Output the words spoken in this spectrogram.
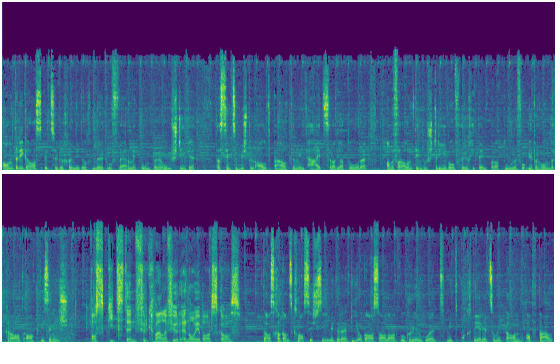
Andere Gasbezüger können jedoch nicht auf Wärmepumpen umsteigen. Das sind zum Beispiel Altbauten mit Heizradiatoren, aber vor allem die Industrie, die auf hohe Temperaturen von über 100 Grad angewiesen ist. Was gibt es denn für Quellen für erneuerbares Gas? Das kann ganz klassisch sein mit einer Biogasanlage, die Grüngut mit Bakterien zu Methan abbaut.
